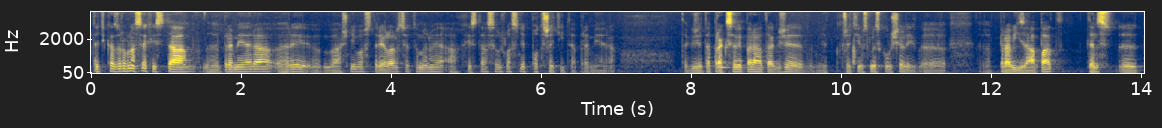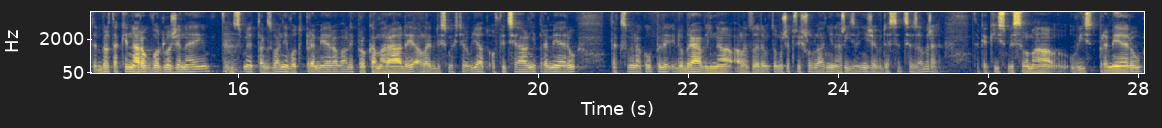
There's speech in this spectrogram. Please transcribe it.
teďka zrovna se chystá eh, premiéra hry Vášnivost Thriller se to jmenuje a chystá se už vlastně po třetí ta premiéra. Takže ta praxe vypadá tak, že předtím jsme zkoušeli eh, Pravý západ, ten, ten byl taky na rok odložený, ten hmm. jsme takzvaně odpremiérovali pro kamarády, ale když jsme chtěli udělat oficiální premiéru, tak jsme nakoupili i dobrá vína, ale vzhledem k tomu, že přišlo vládní nařízení, že v 10 se zavře, tak jaký smysl má uvíst premiéru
